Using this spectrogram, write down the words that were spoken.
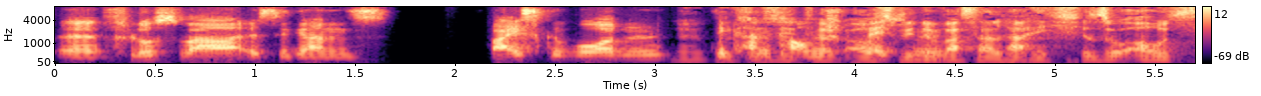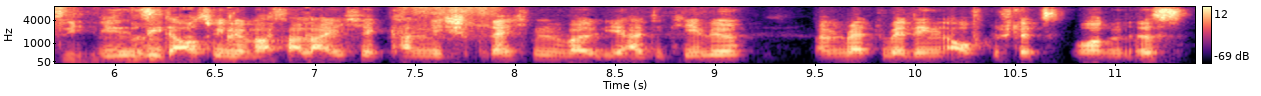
äh, Fluss war, ist sie ganz weiß geworden. Ja, gut, sie kann sieht kaum halt sprechen. aus wie eine Wasserleiche, so aussieht. Wie, sieht aus wie eine Wasserleiche, kann nicht sprechen, weil ihr halt die Kehle beim Red Wedding aufgeschlitzt worden ist.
